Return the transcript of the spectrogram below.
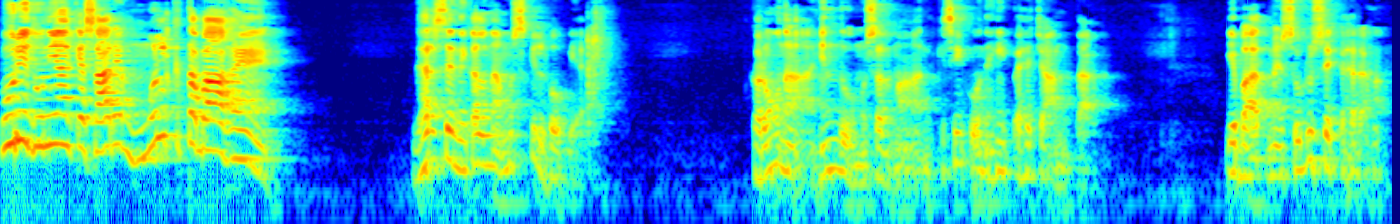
पूरी दुनिया के सारे मुल्क तबाह हैं। घर से निकलना मुश्किल हो गया। कोरोना, हिंदू, मुसलमान, किसी को नहीं पहचानता। ये बात मैं शुरू से कह रहा हूँ।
